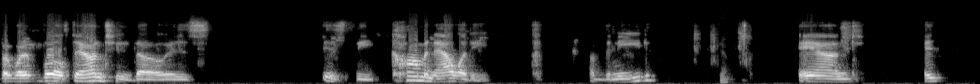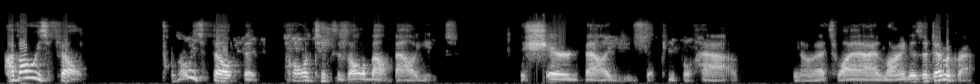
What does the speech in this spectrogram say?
but what it boils down to, though, is is the commonality of the need, Yep. and it. I've always felt, I've always felt that politics is all about values, the shared values that people have you know, that's why I align as a Democrat,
